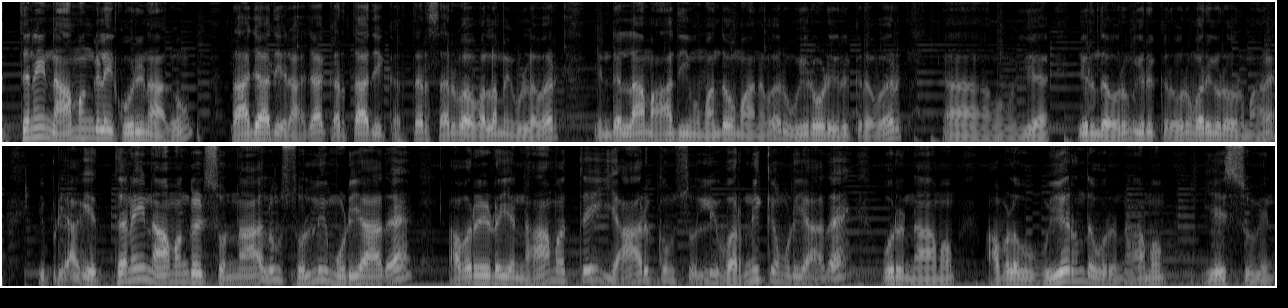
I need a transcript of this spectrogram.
எத்தனை நாமங்களை கூறினாலும் ராஜாதி ராஜா கர்த்தாதி கர்த்தர் சர்வ வல்லமை உள்ளவர் என்றெல்லாம் ஆதியும் மந்தவுமானவர் உயிரோடு இருக்கிறவர் இருந்தவரும் இருக்கிறவரும் வருகிறவருமான இப்படியாக எத்தனை நாமங்கள் சொன்னாலும் சொல்லி முடியாத அவருடைய நாமத்தை யாருக்கும் சொல்லி வர்ணிக்க முடியாத ஒரு நாமம் அவ்வளவு உயர்ந்த ஒரு நாமம் இயேசுவின்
